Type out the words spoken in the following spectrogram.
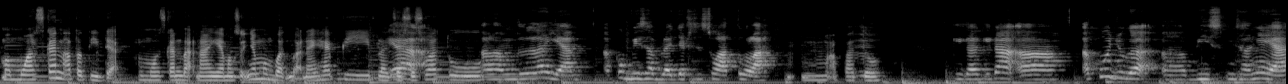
memuaskan atau tidak? Memuaskan Mbak Naya, maksudnya membuat Mbak Naya happy, belajar Ya. sesuatu. alhamdulillah ya aku bisa belajar sesuatu lah Mm, apa tuh? Kira-kira eh, aku juga eh, bis misalnya ya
